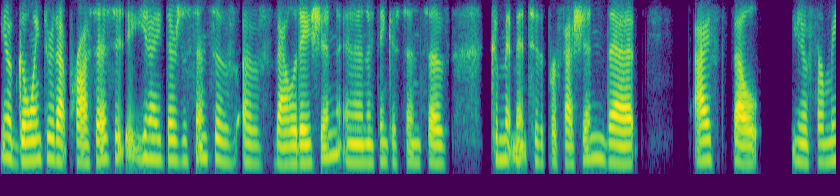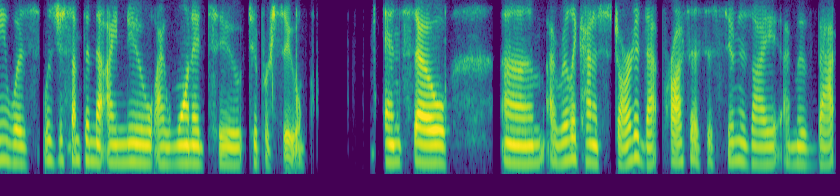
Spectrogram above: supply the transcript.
you know going through that process, it, you know, there's a sense of of validation and I think a sense of commitment to the profession that I felt you know for me was was just something that I knew I wanted to to pursue. And so um, I really kind of started that process as soon as I, I moved back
